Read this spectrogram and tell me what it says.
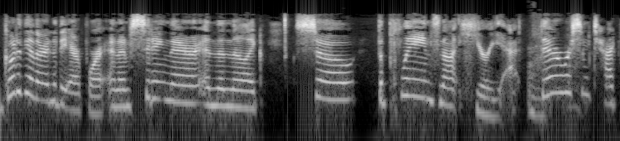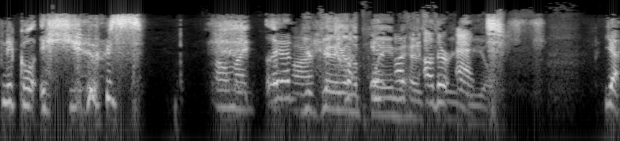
Go to the other end of the airport, and I'm sitting there, and then they're like, so the plane's not here yet. There were some technical issues. Oh my god! You're getting on the plane that has other three end. wheels. Yeah,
